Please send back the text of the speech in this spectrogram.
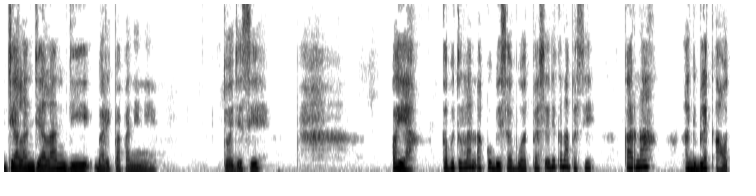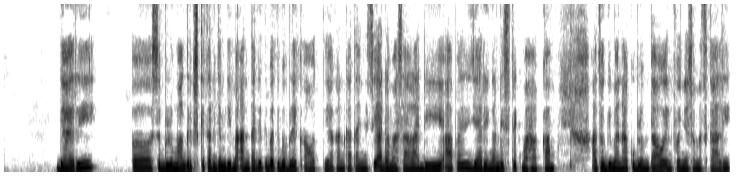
jalan-jalan di Balikpapan ini. Itu aja sih. Oh iya kebetulan aku bisa buat pes ini kenapa sih? Karena lagi blackout. Dari uh, sebelum maghrib sekitar jam 5an tadi tiba-tiba blackout ya kan? Katanya sih ada masalah di apa sih jaringan listrik Mahakam atau gimana? Aku belum tahu infonya sama sekali.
